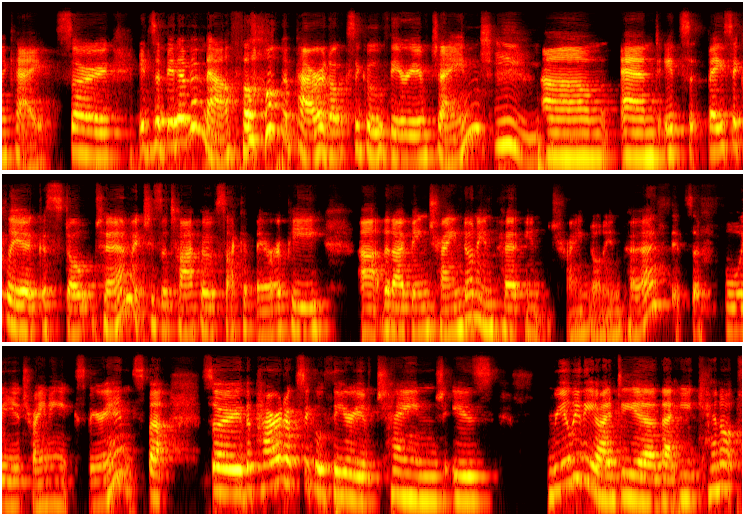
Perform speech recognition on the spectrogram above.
Okay so it's a bit of a mouthful the paradoxical theory of change Mm. Um, and it's basically a Gestalt term, which is a type of psychotherapy uh, that I've been trained on in, per- in trained on in Perth. It's a four-year training experience. But so the paradoxical theory of change is really the idea that you cannot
